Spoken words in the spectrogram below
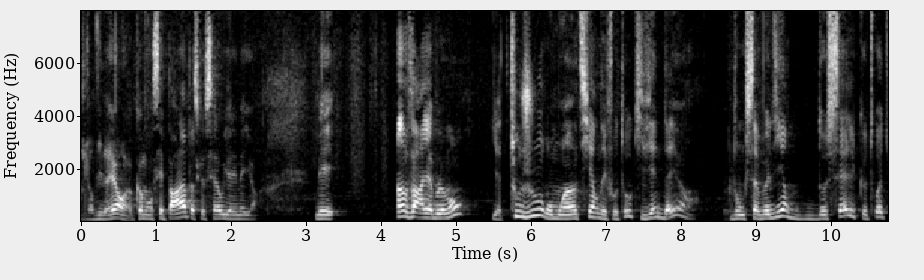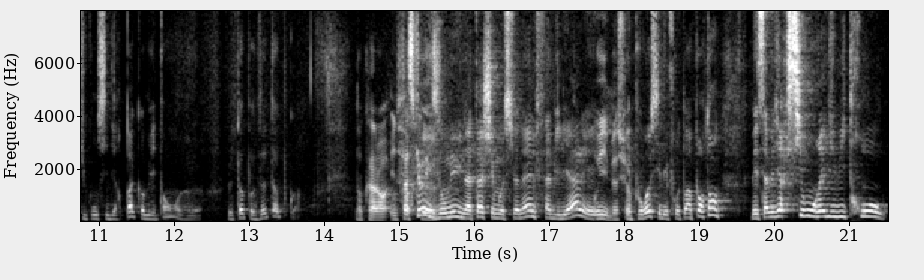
Je leur dis d'ailleurs, euh, commencez par là parce que c'est là où il y a les meilleurs. Mais invariablement, il y a toujours au moins un tiers des photos qui viennent d'ailleurs. Donc ça veut dire de celles que toi tu considères pas comme étant euh, le top of the top. Quoi. Donc alors, une Parce que... qu'ils ont eu une attache émotionnelle, familiale, et, Oui, bien sûr. et pour eux c'est des photos importantes. Mais ça veut dire que si on réduit trop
